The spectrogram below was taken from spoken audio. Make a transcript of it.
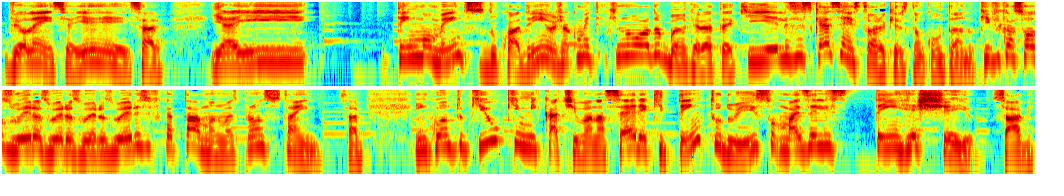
violência, yay, sabe? E aí. Tem momentos do quadrinho, eu já comentei aqui no lado do bunker até, que eles esquecem a história que eles estão contando. Que fica só zoeira, zoeira, zoeira, zoeira, e fica, tá, mano, mas pra onde você tá indo, sabe? Enquanto que o que me cativa na série é que tem tudo isso, mas eles têm recheio, sabe?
